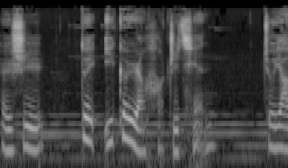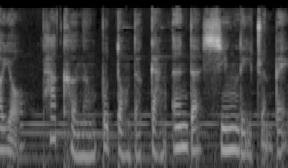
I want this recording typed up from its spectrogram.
而是对一个人好之前，就要有他可能不懂得感恩的心理准备。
